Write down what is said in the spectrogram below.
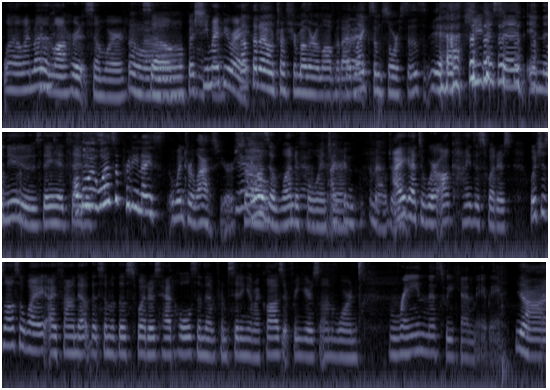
Well, my mother-in-law heard it somewhere, Oh, so but she might be right. Not that I don't trust your mother-in-law, but I Right. like some sources. Yeah. she just said in the news they had said Although it was a pretty nice winter last year, Yeah. so it was a wonderful Yeah. winter. I can imagine. I got to wear all kinds of sweaters, which is also why I found out that some of those sweaters had holes in them from sitting in my closet for years unworn. Rain this weekend, maybe. yeah, I,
